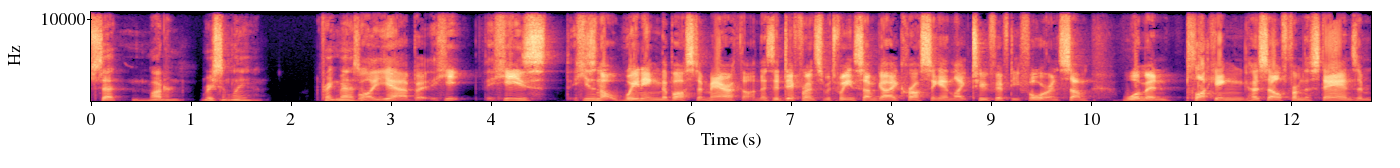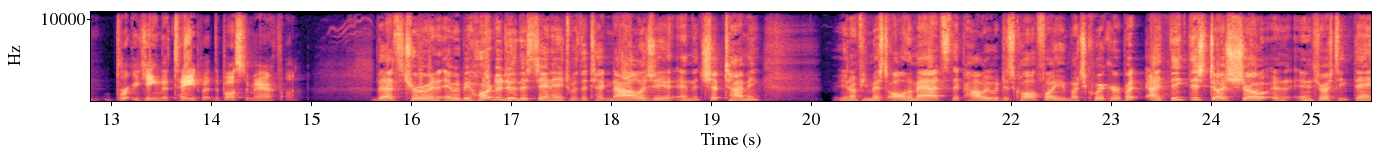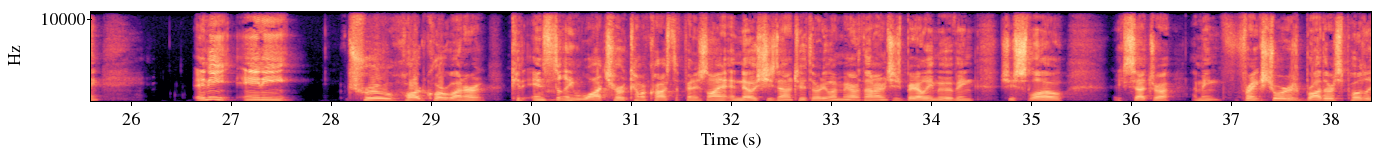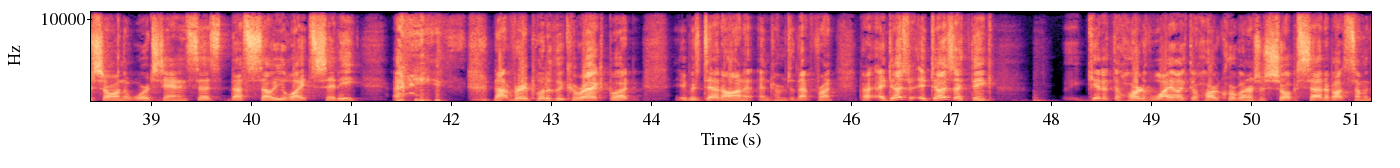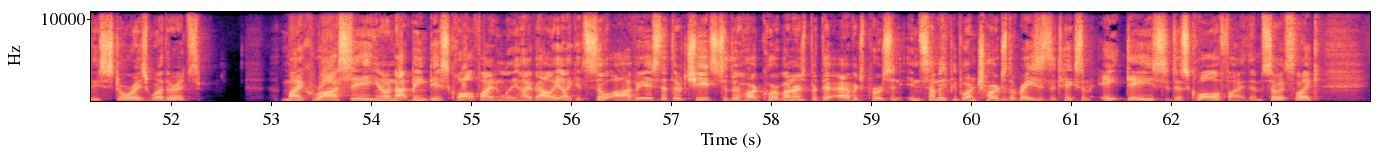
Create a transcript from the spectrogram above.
set modern recently, Frank Meza. Well, yeah, but he he's he's not winning the Boston Marathon. There's a difference between some guy crossing in like 254 and some woman plucking herself from the stands and breaking the tape at the Boston Marathon. That's true, and it would be hard to do this day and age with the technology and the chip timing. You know, if you missed all the mats, they probably would disqualify you much quicker. But I think this does show an interesting thing. Any any true hardcore runner could instantly watch her come across the finish line and know she's not a 231 marathoner and she's barely moving, she's slow, etc. I mean, Frank Shorter's brother supposedly saw her on the ward stand and says that's Cellulite City. I mean, not very politically correct, but it was dead on in terms of that front. But it does, it does, I think, get at the heart of why like the hardcore runners are so upset about some of these stories, whether it's Mike Rossi, you know, not being disqualified in Lehigh Valley. Like it's so obvious that they're cheats to the hardcore runners, but the average person, in some of these people are in charge of the races. It takes them eight days to disqualify them. So it's like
